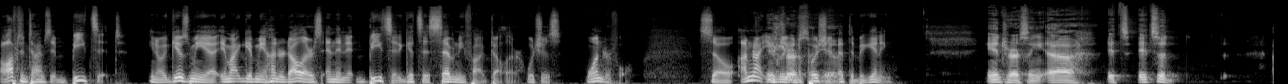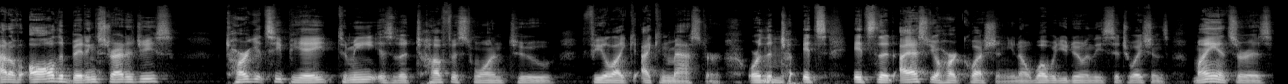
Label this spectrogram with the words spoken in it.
oftentimes, it beats it. You know, it gives me a, it might give me hundred dollars, and then it beats it. It gets a seventy five dollar, which is wonderful. So I'm not usually going to push yeah. it at the beginning. Interesting. Uh, it's it's a out of all the bidding strategies, target CPA to me is the toughest one to feel like I can master or the, mm-hmm. t- it's, it's the, I asked you a hard question, you know, what would you do in these situations? My answer is,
